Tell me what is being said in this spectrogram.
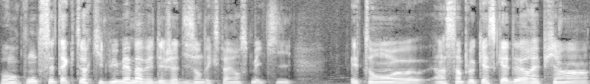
rencontre cet acteur qui lui-même avait déjà 10 ans d'expérience, mais qui, étant euh, un simple cascadeur et puis un,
